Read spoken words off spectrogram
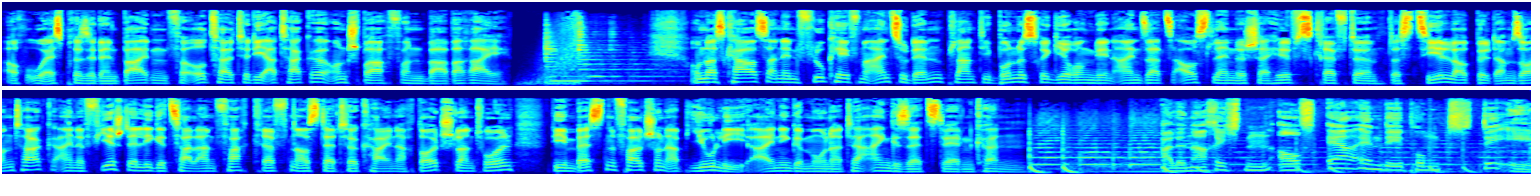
Auch US-Präsident Biden verurteilte die Attacke und sprach von Barbarei. Um das Chaos an den Flughäfen einzudämmen, plant die Bundesregierung den Einsatz ausländischer Hilfskräfte. Das Ziel laut Bild am Sonntag, eine vierstellige Zahl an Fachkräften aus der Türkei nach Deutschland holen, die im besten Fall schon ab Juli einige Monate eingesetzt werden können. Alle Nachrichten auf rnd.de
